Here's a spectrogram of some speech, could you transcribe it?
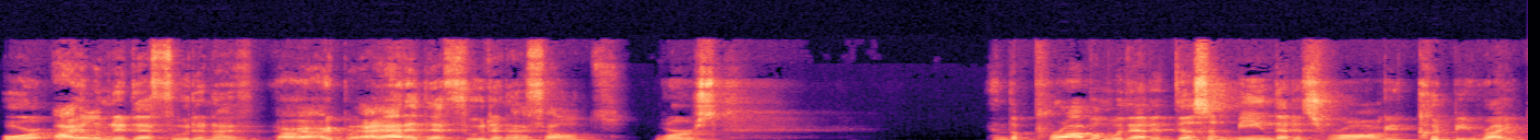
or "I eliminated that food and I or I added that food and I felt worse." And the problem with that, it doesn't mean that it's wrong. It could be right.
